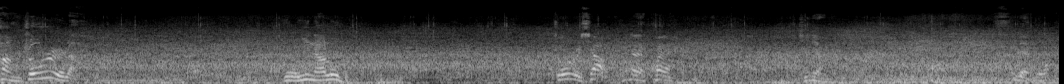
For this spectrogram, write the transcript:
们看看周日了友谊南路，周日下午现在快几点？四点多。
